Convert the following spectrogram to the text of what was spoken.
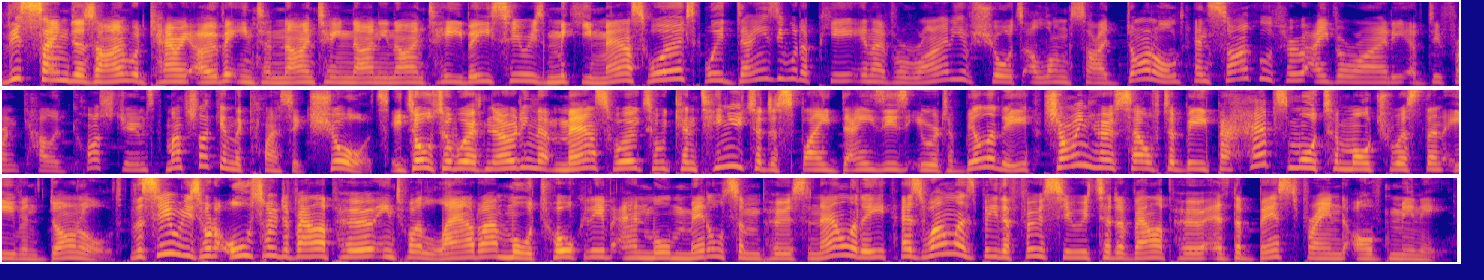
This same design would carry over into 1999 TV series Mickey Mouse Works, where Daisy would appear in a variety of shorts alongside Donald and cycle through a variety of different coloured costumes, much like in the classic shorts. It's also worth noting that Mouse Works would continue to display Daisy's irritability, showing herself to be perhaps more tumultuous than even Donald. The series would also develop her into a louder, more talkative, and more meddlesome personality, as well as be the first series to develop her as the best friend of Minnie. Rainey.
